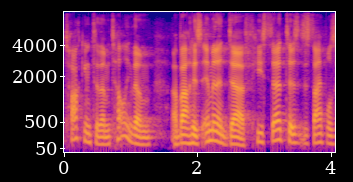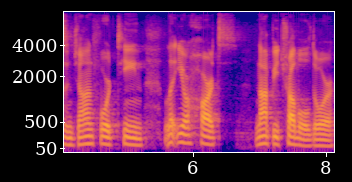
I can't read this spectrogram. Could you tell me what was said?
talking to them, telling them about his imminent death, he said to his disciples in John 14, Let your hearts not be troubled, or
